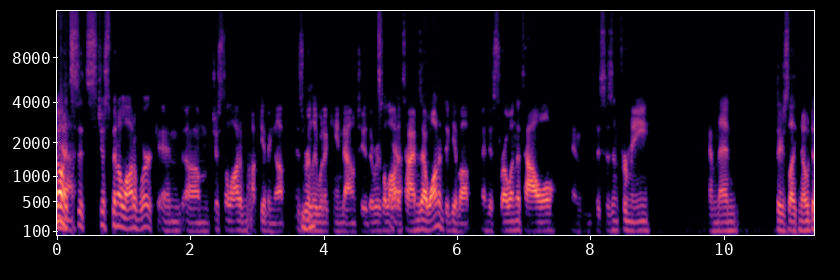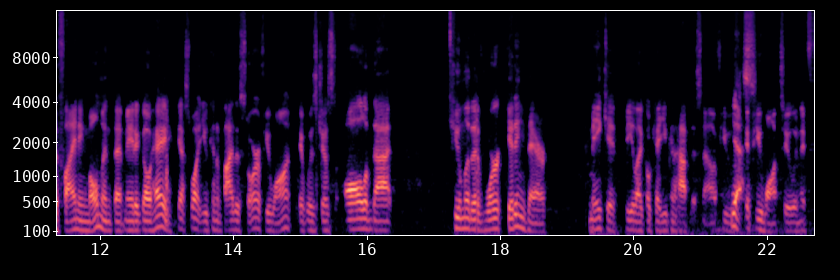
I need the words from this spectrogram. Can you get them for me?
no, Yeah. it's it's just been a lot of work and um, just a lot of not giving up is really what it came down to. There was a lot of times I wanted to give up and just throw in the towel, and this isn't for me. And then there's like no defining moment that made it go, hey, guess what? You can buy the store if you want. It was just all of that cumulative work getting there. Make it be like, okay, you can have this now if you Yes. if you want to. And if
